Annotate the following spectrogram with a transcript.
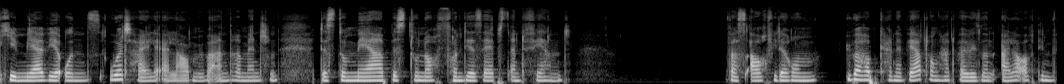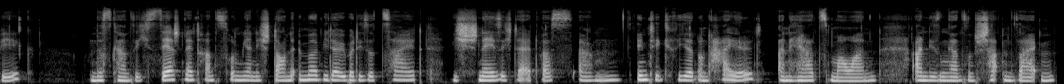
Je mehr wir uns Urteile erlauben über andere Menschen, desto mehr bist du noch von dir selbst entfernt. Was auch wiederum überhaupt keine Wertung hat, weil wir sind alle auf dem Weg. Und das kann sich sehr schnell transformieren. Ich staune immer wieder über diese Zeit, wie schnell sich da etwas ähm, integriert und heilt an Herzmauern, an diesen ganzen Schattenseiten,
